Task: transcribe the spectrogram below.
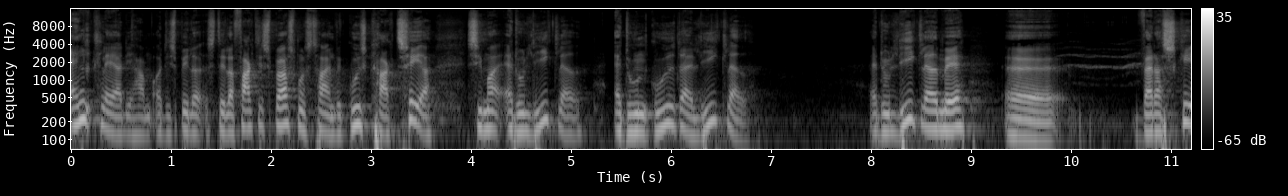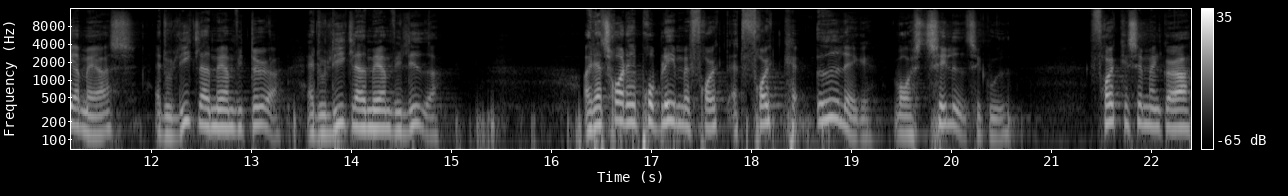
anklager de ham, og de spiller, stiller faktisk spørgsmålstegn ved Guds karakter. Sig mig, er du ligeglad? Er du en Gud, der er ligeglad? Er du ligeglad med, øh, hvad der sker med os? Er du ligeglad med, om vi dør? Er du ligeglad med, om vi lider? Og jeg tror, det er et problem med frygt, at frygt kan ødelægge vores tillid til Gud. Frygt kan simpelthen gøre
